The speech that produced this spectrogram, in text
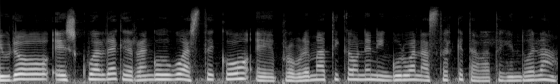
Euro eskualdeak errango dugu azteko eh, problematika honen inguruan azterketa bat egin duela?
